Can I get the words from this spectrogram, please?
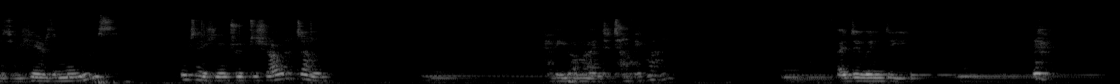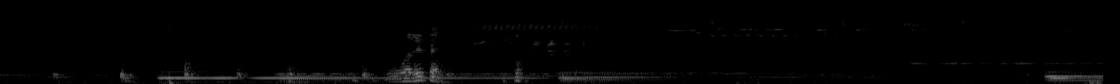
Did you hear the news? We're taking a trip to Charlottetown. Have you a mind to tell me why? I do indeed. what is it?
